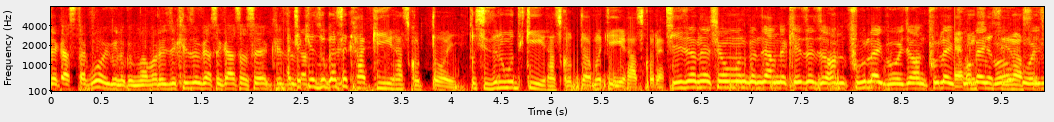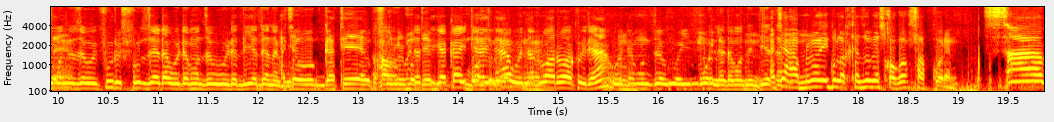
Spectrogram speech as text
যে কাজ থাকব ওইগুলো আবার ওই যে খেজুর গাছে গাছ আছে আচ্ছা খেজুর গাছে কি কাজ করতে হয়? তো সিজনের মধ্যে কি কাজ করতে হয়? কি কি কাজ করেন সিজনের সময় মনে করেন যে খেজুর যখন ফুল আইবো ওই যখন ফুল আই ফুল সে ওই মনে যে ওই পুরুষ ফুল যেটা ওইটা মনে ওইটা দিয়ে দেন আচ্ছা ও গাতে ফুলের মধ্যে কাইটা না ওই না রোয়া রোয়া কইরা ওইটা মনে ওই মহিলাটার মধ্যে দিয়ে আচ্ছা আপনারা এগুলো খেজুর গাছ কখন সাফ করেন? সাপ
